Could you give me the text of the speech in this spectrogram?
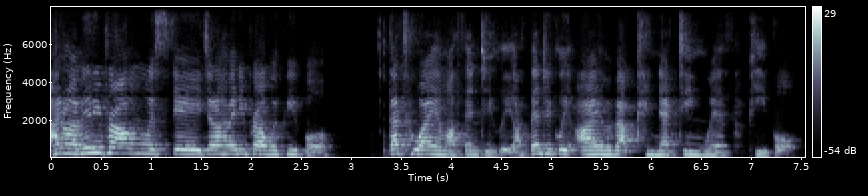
I don't have any problem with stage. I don't have any problem with people. That's who I am authentically. Authentically, I am about connecting with people.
